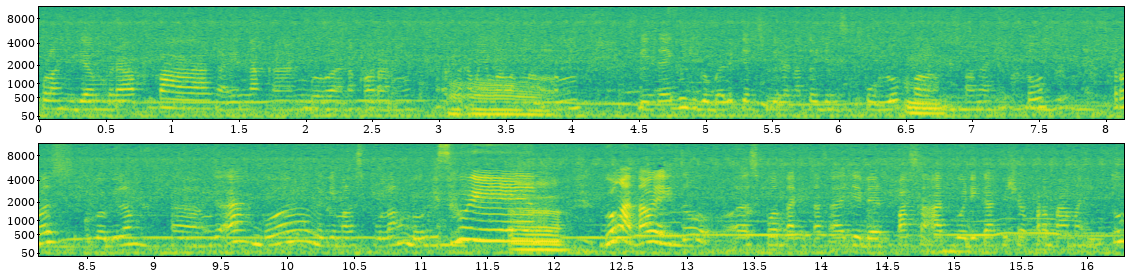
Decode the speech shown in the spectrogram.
pulang jam berapa nggak enak kan bawa anak orang Oh. malam-malam biasanya gue juga balik jam 9 atau jam 10 kalau Hmm. misalnya itu terus gue bilang "E, enggak ah gue lagi males pulang gue gituin. Ah. gue nggak tahu ya itu eh, spontanitas aja. Dan pas saat gue di coffee shop pertama itu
